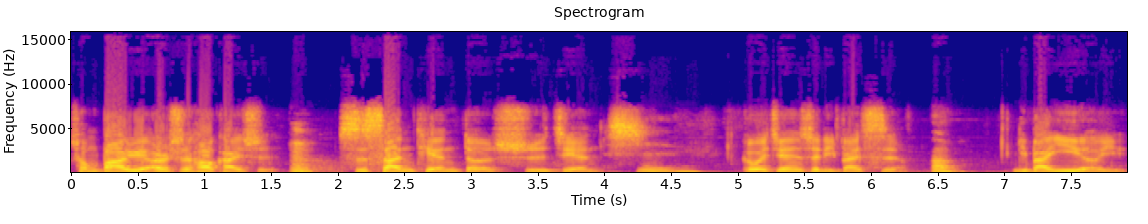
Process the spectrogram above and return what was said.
从八月二十号开始，嗯。十三天的时间，是，各位今天是礼拜四，嗯。礼拜一而已。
